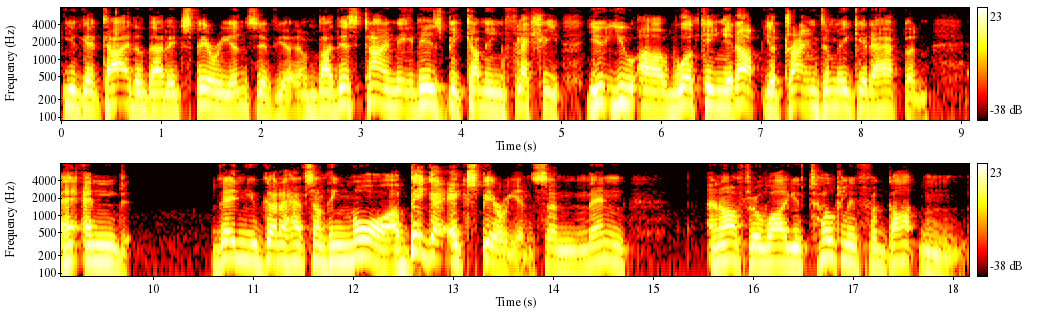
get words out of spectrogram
you get tired of that experience if you and by this time it is becoming fleshy. You you are working it up. You're trying to make it happen. And, and then you've got to have something more a bigger experience. And then and after a while you've totally forgotten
